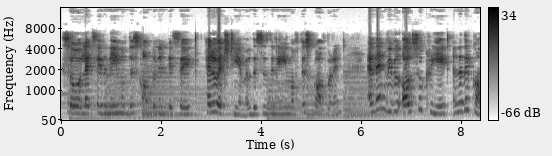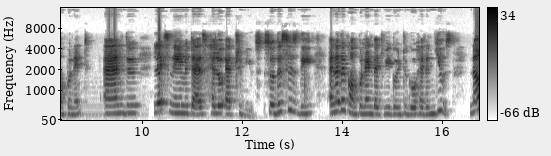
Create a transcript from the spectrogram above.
So let's say the name of this component is say hello HTML. This is the name of this component. And then we will also create another component and uh, let's name it as hello attributes. So this is the another component that we're going to go ahead and use. Now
